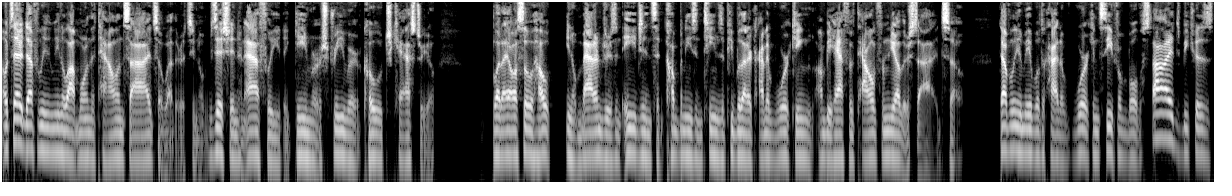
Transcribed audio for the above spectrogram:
I would say I definitely lean a lot more on the talent side. So whether it's, you know, musician, an athlete, a gamer, a streamer, coach, caster, you know, but I also help, you know, managers and agents and companies and teams and people that are kind of working on behalf of talent from the other side. So definitely am able to kind of work and see from both sides because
